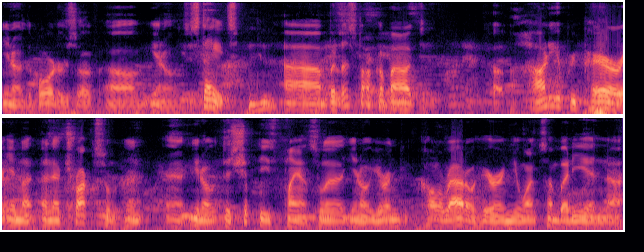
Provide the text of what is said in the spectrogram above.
you know the borders of uh, you know the states, uh, but let's talk about uh, how do you prepare in a, in a truck, so, uh, uh, you know, to ship these plants? Uh, you know, you're in Colorado here, and you want somebody in uh,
